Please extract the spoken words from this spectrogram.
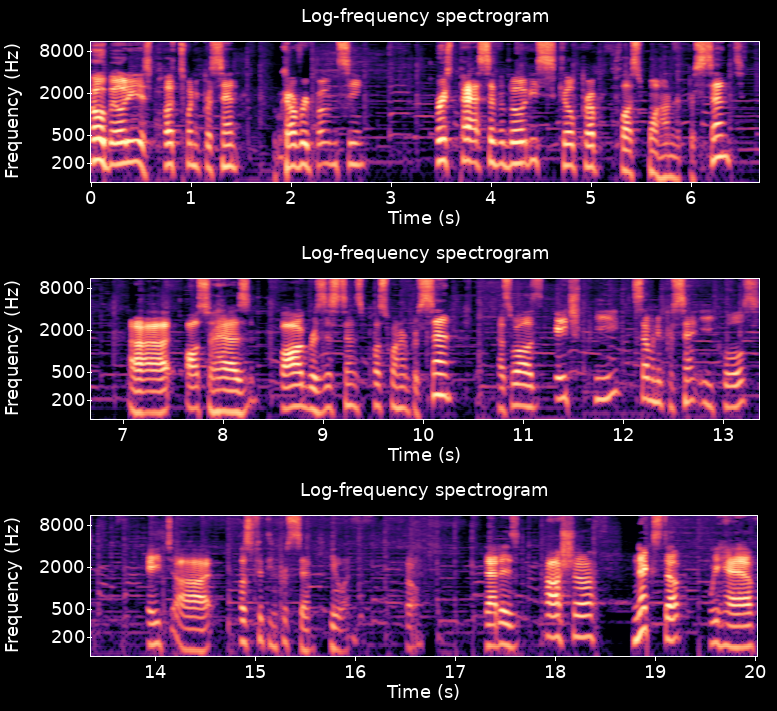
Co ability is plus 20% recovery potency First passive ability, skill prep plus 100%. Uh, also has fog resistance plus 100%, as well as HP 70% equals H, uh, plus 15% healing. So that is Kasha. Next up, we have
